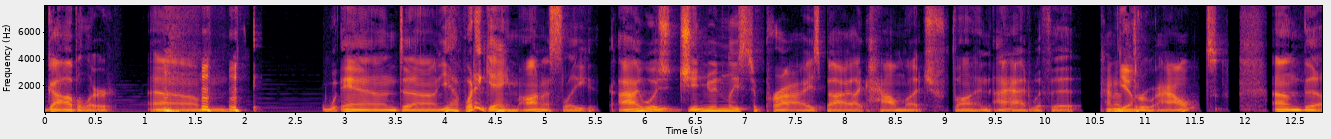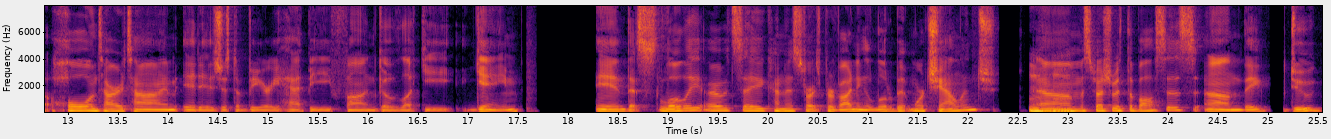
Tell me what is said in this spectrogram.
gobbler. Um, and uh, yeah, what a game! Honestly, I was genuinely surprised by like how much fun I had with it, kind of Yeah. throughout. Um, the whole entire time, it is just a very happy, fun, go lucky game. And that slowly, I would say, kind of starts providing a little bit more challenge Mhm. um, especially with the bosses. Um, they do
